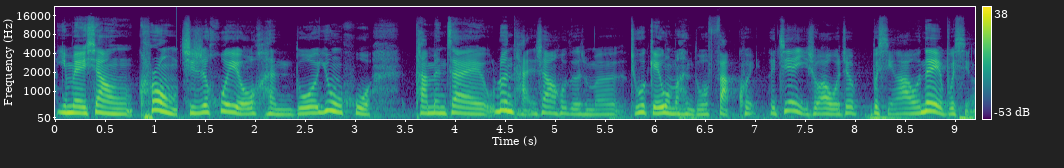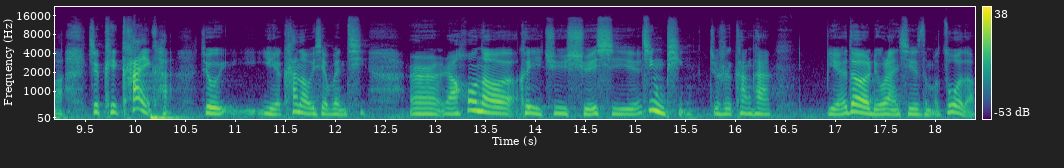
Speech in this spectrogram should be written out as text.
因为像 Chrome，其实会有很多用户，他们在论坛上或者什么，就会给我们很多反馈和建议，说啊，我这不行啊，我那也不行啊，就可以看一看，就也看到一些问题。嗯，然后呢，可以去学习竞品，就是看看。别的浏览器是怎么做的？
